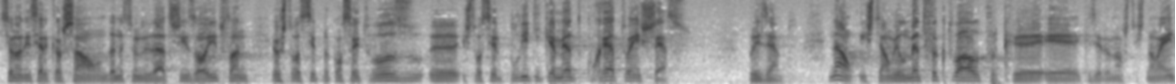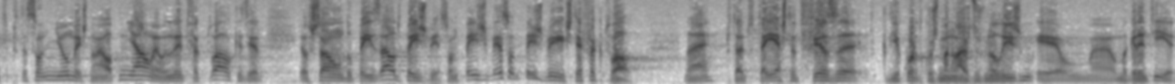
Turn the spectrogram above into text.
se eu não disser que eles são da nacionalidade X ou Y, eu estou a ser preconceituoso, uh, estou a ser politicamente correto em excesso, por exemplo. Não, isto é um elemento factual, porque, é, quer dizer, não, isto não é interpretação nenhuma, isto não é opinião, é um elemento factual, quer dizer, eles são do país A ou do país B, são do país B, são do país B, isto é factual. É? Portanto, tem esta defesa que, de acordo com os manuais do jornalismo, é uma, uma garantia.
